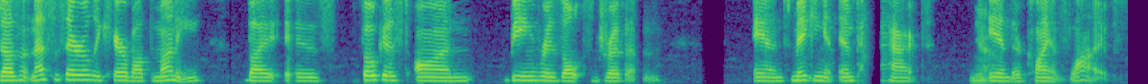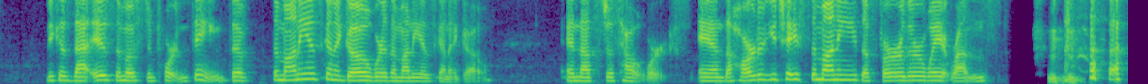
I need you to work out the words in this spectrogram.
doesn't necessarily care about the money, but is focused on being results driven and making an impact yeah. in their clients' lives because that is the most important thing. The the money is going to go where the money is going to go. And that's just how it works. And the harder you chase the money, the further away it runs. that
